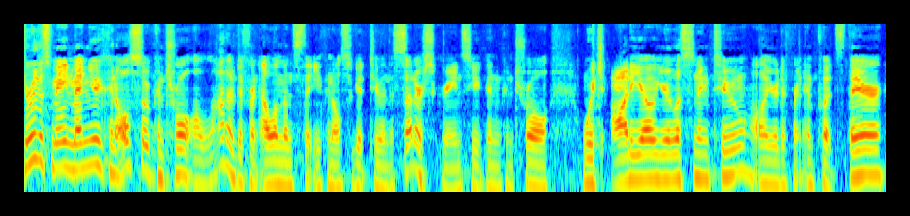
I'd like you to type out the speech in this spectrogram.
Through this main menu, you can also control a lot of different elements that you can also get to in the center screen. So you can control which audio you're listening to, all your different inputs there.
